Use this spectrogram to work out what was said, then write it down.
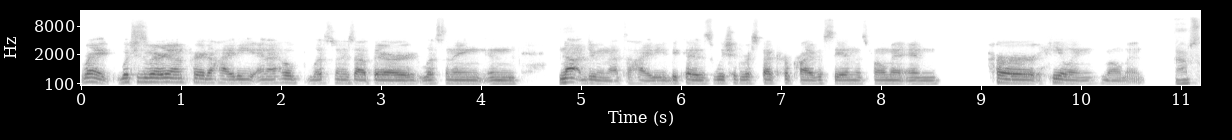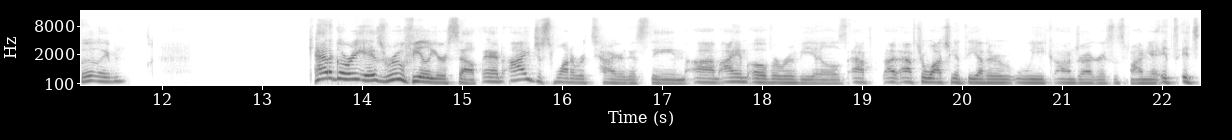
Right. Which is very unfair to Heidi. And I hope listeners out there are listening and not doing that to Heidi because we should respect her privacy in this moment and her healing moment. Absolutely. Category is reveal yourself, and I just want to retire this theme. Um, I am over reveals after after watching it the other week on Drag Race España. It's it's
